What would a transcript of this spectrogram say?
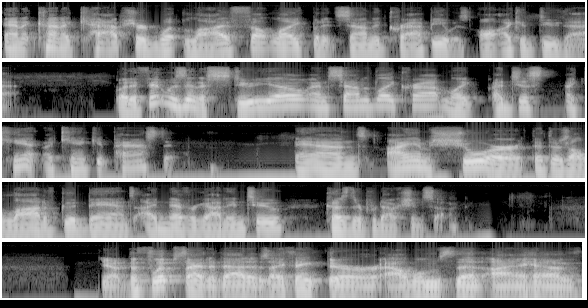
and it kind of captured what live felt like but it sounded crappy, it was all I could do that. But if it was in a studio and sounded like crap, I'm like I just I can't I can't get past it. And I am sure that there's a lot of good bands I never got into because their production sucked. Yeah, the flip side of that is I think there are albums that I have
